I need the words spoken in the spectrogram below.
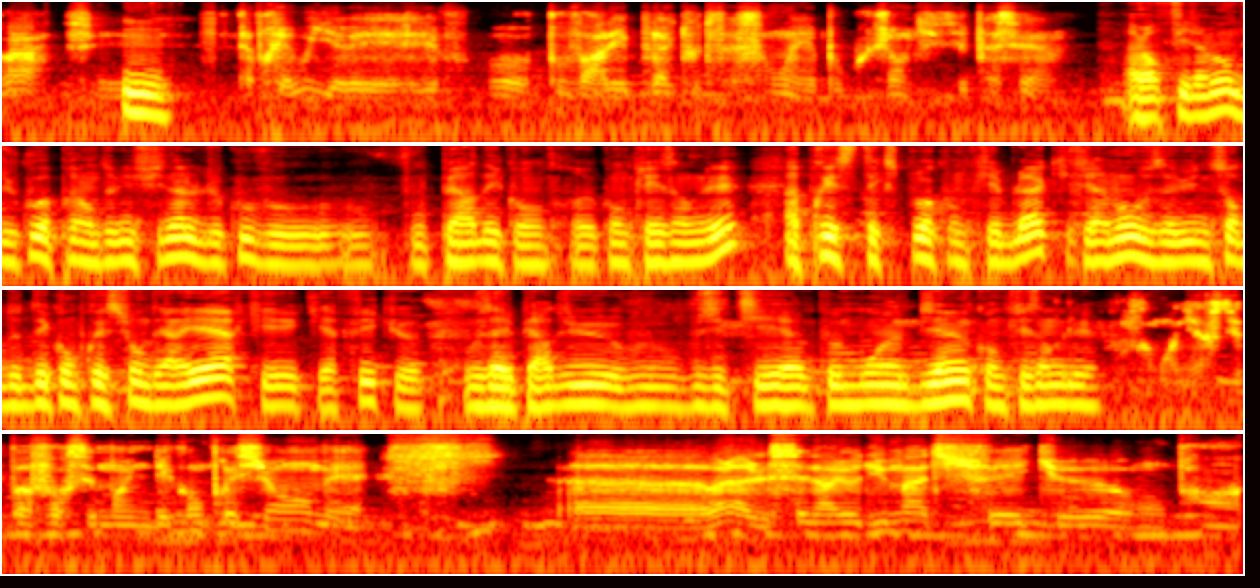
voilà. Mm. Après, oui, il y avait, pour, pour voir les plaques, de toute façon, il y a beaucoup de gens qui se déplaçaient. hein. Alors finalement, du coup, après en demi-finale, du coup, vous, vous perdez contre, contre les Anglais. Après cet exploit contre les Blacks, finalement, vous avez une sorte de décompression derrière qui, qui a fait que vous avez perdu, vous, vous étiez un peu moins bien contre les Anglais. Comment dire, c'était pas forcément une décompression, mais voilà, le scénario du match fait que on prend,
